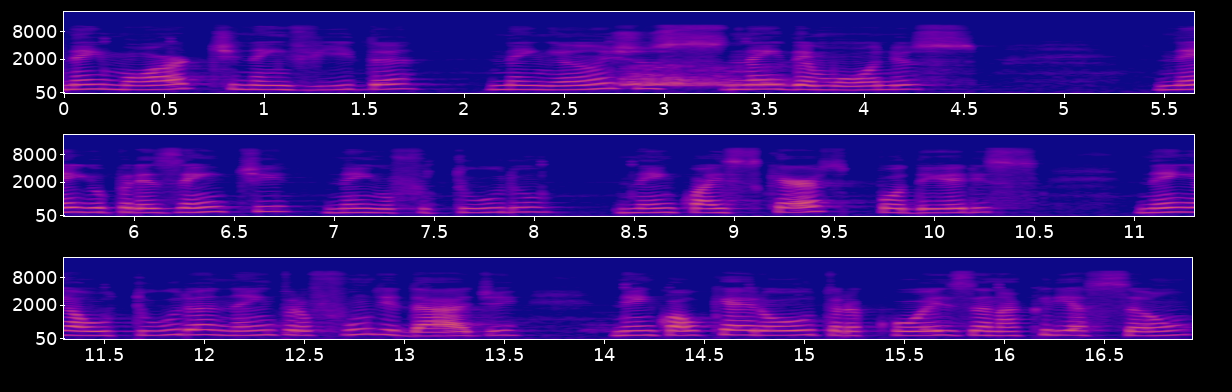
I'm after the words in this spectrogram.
nem morte, nem vida, nem anjos, nem demônios, nem o presente, nem o futuro, nem quaisquer poderes, nem altura, nem profundidade, nem qualquer outra coisa na criação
